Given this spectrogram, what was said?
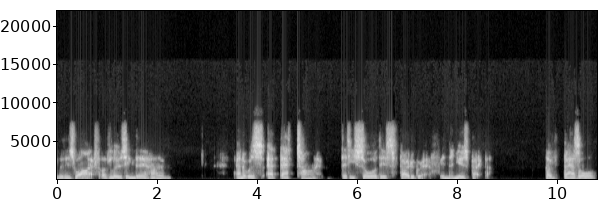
with his wife, of losing their home. And it was at that time that he saw this photograph in the newspaper of Bazil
